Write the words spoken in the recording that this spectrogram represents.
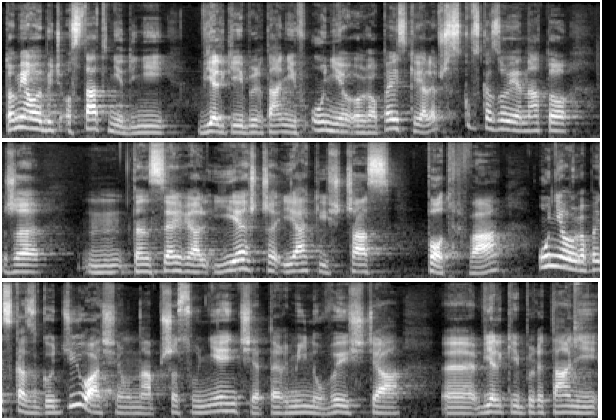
To miały być ostatnie dni Wielkiej Brytanii w Unii Europejskiej, ale wszystko wskazuje na to, że mm, ten serial jeszcze jakiś czas potrwa. Unia Europejska zgodziła się na przesunięcie terminu wyjścia e, Wielkiej Brytanii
